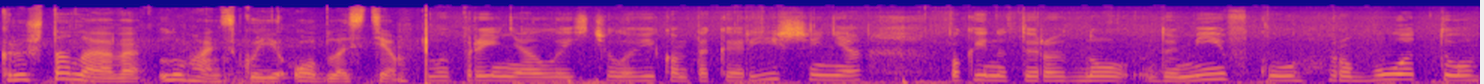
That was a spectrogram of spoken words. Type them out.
Кришталеве Луганської області. Ми прийняли з чоловіком таке рішення покинути родну домівку, роботу,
